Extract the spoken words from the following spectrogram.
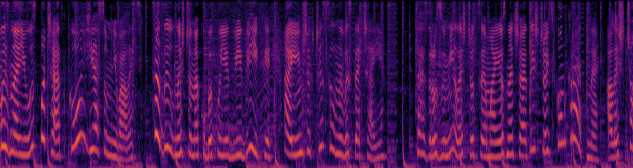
Визнаю, спочатку я сумнівалась. Це дивно, що на кубику є дві двійки, а інших чисел не вистачає. Та зрозуміла, що це має означати щось конкретне. Але що?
